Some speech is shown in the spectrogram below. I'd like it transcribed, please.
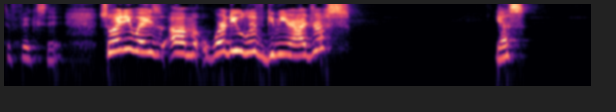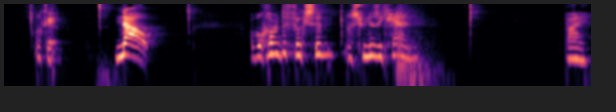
to fix it. So, anyways, um, where do you live? Give me your address. Yes. Okay. Now, I will come to fix it as soon as I can. Bye.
